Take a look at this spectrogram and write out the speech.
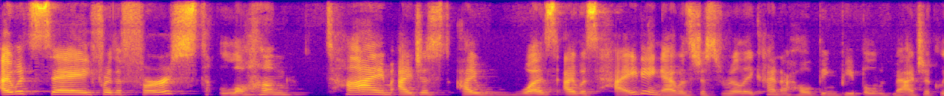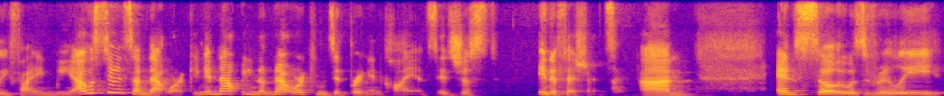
I would say for the first long time, I just I was I was hiding. I was just really kind of hoping people would magically find me. I was doing some networking, and now you know networking did bring in clients. It's just inefficient. Um, and so it was really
